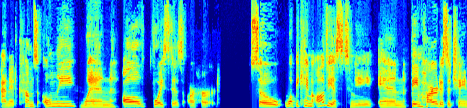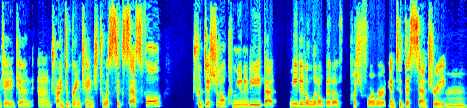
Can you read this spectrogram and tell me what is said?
and it comes only when all voices are heard. So, what became obvious to me in being hired as a change agent and trying to bring change to a successful traditional community that needed a little bit of push forward into this century mm-hmm.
